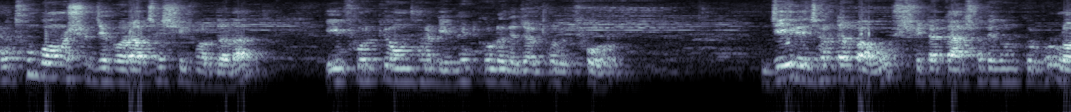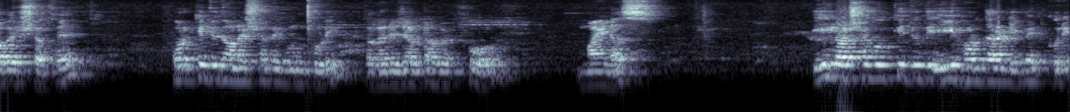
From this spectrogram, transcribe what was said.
প্রথম বর্ণসের যে হর আছে, সেই হর দ্বারা এই ফোরকে ওয়ান দ্বারা ডিভাইড করলে রেজাল্ট হবে ফোর যেই রেজাল্টটা পাবো, সেটা কার সাথে গুণ করব? লবের সাথে। ফোরকে যদি অনের সাথে গুণ করি, তাহলে রেজাল্ট হবে ফোর মাইনাস এই লসাগুকে যদি এই হর দ্বারা ডিভাইড করি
